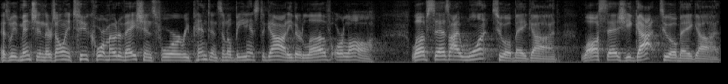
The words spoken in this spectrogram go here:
as we've mentioned, there's only two core motivations for repentance and obedience to God either love or law. Love says, I want to obey God. Law says, you got to obey God.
